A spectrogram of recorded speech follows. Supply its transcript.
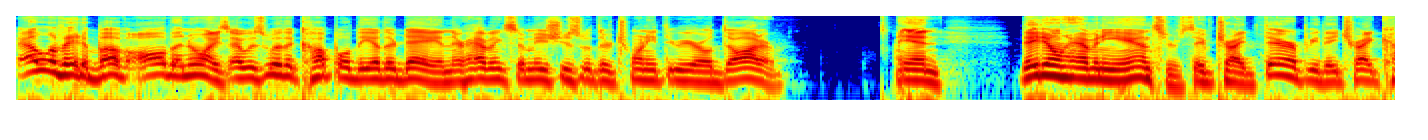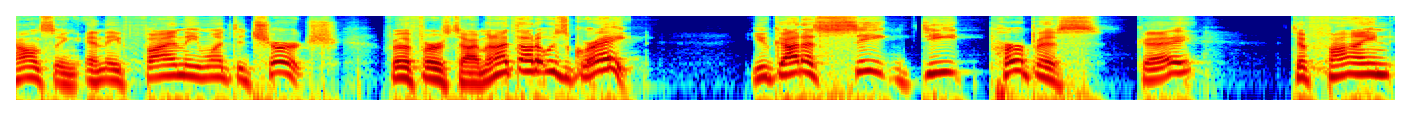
elevate above all the noise. I was with a couple the other day and they're having some issues with their 23 year old daughter. And they don't have any answers. They've tried therapy, they tried counseling, and they finally went to church for the first time. And I thought it was great. You got to seek deep purpose, okay, to find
